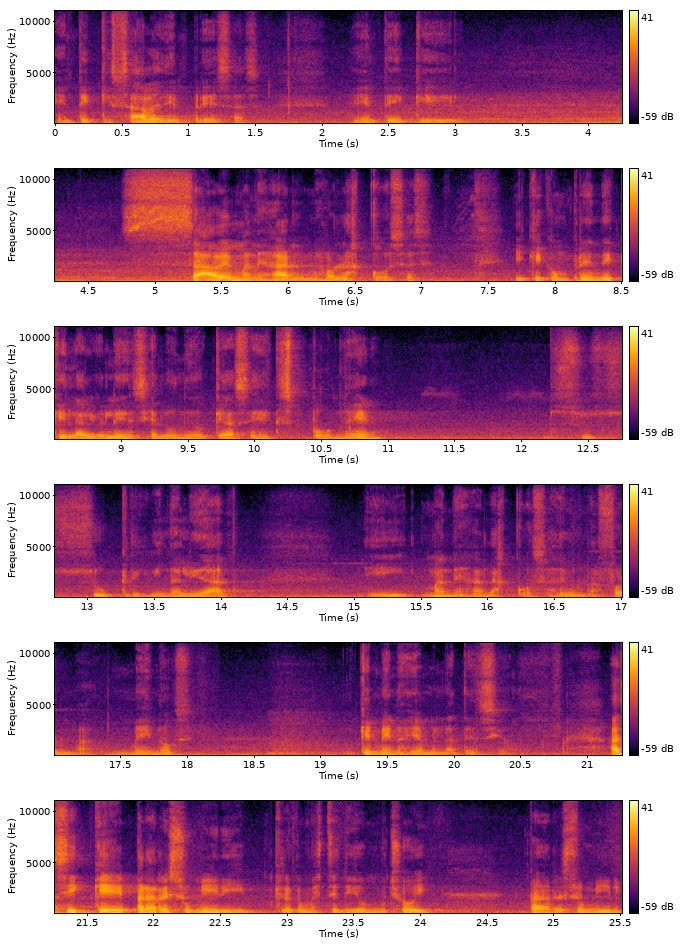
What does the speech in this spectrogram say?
gente que sabe de empresas, gente que sabe manejar mejor las cosas y que comprende que la violencia lo único que hace es exponer su, criminalidad y manejan las cosas de una forma menos que menos llamen la atención. Así que para resumir, y creo que me he extendido mucho hoy, para resumir,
